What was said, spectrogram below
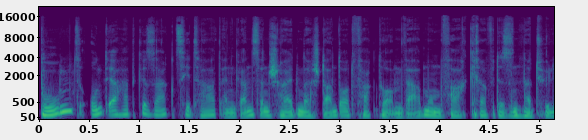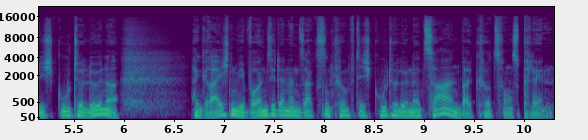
boomt und er hat gesagt, Zitat, ein ganz entscheidender Standortfaktor am Werben um Fachkräfte sind natürlich gute Löhne. Herr Greichen, wie wollen Sie denn in Sachsen künftig gute Löhne zahlen bei Kürzungsplänen?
